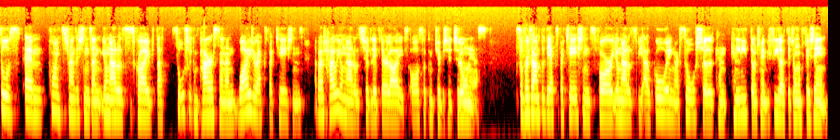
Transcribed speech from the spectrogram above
those um, points, transitions, and young adults described that social comparison and wider expectations about how young adults should live their lives also contributed to loneliness. So, for example, the expectations for young adults to be outgoing or social can, can lead them to maybe feel like they don't fit in.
